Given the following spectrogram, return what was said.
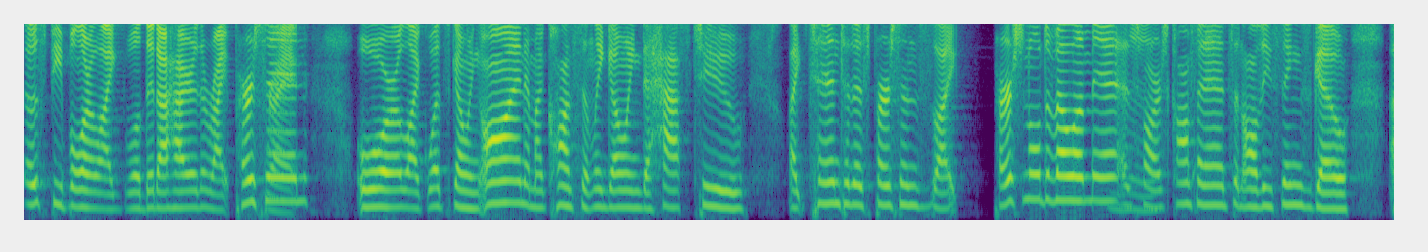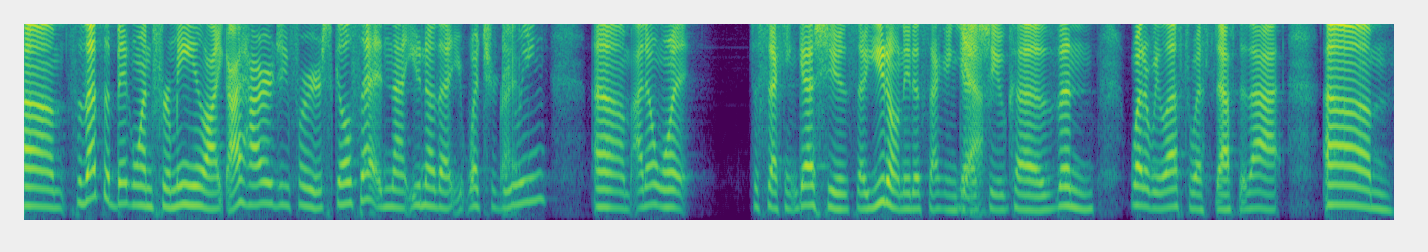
those people are like, well, did I hire the right person? Right. Or like, what's going on? Am I constantly going to have to like tend to this person's like personal development as far as confidence and all these things go? Um, so that's a big one for me. Like, I hired you for your skill set and that you know that you- what you're Right. doing. Um, I don't want to second guess you, so you don't need to second guess you because then what are we left with after that? Um,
